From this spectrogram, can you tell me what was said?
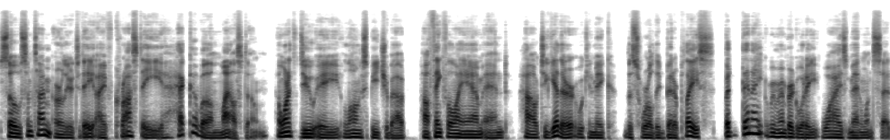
So sometime earlier today, I've crossed a heck of a milestone. I wanted to do a long speech about how thankful I am and how together we can make this world a better place. But then I remembered what a wise man once said.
